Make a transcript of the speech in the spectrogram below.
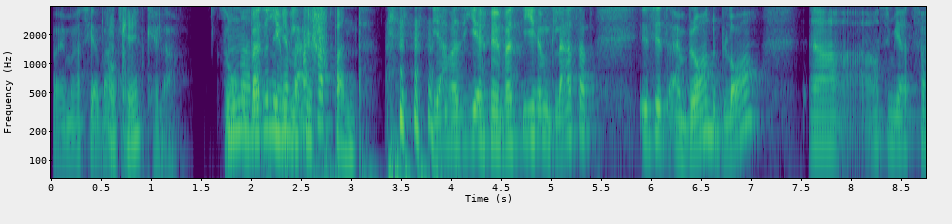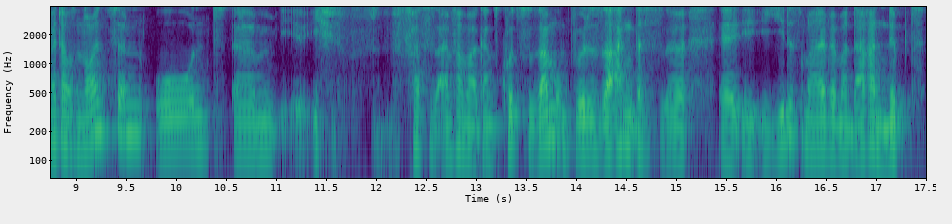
bei Marcia Bartel Okay. im Keller. So, Na, und was ich hier ich im Glas habe, ja, was ich hier, was ich hier im Glas habe, ist jetzt ein Blanc de Blanc äh, aus dem Jahr 2019 und ähm, ich fasse es einfach mal ganz kurz zusammen und würde sagen, dass äh, äh, jedes Mal, wenn man daran nippt,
